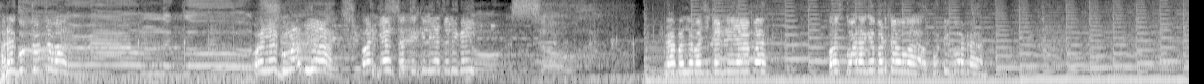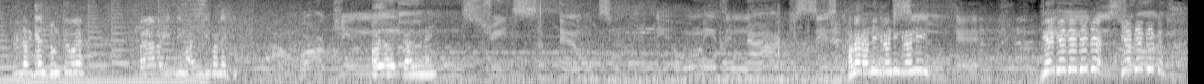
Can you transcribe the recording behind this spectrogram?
अरे घुट घुट बस और ये घुमा दिया और गैस चक्के के लिए चली गई क्या बल्लेबाजी चल रही है यहाँ पर और स्कोर आगे बढ़ता हुआ फोर्टी फोर रन विनर गेंद ढूंढते हुए बराबर हिंदी में हिंदी में नहीं ओए ओए गल नहीं हमें रनिंग रनिंग रनिंग ये ये ये ये ये ये ये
